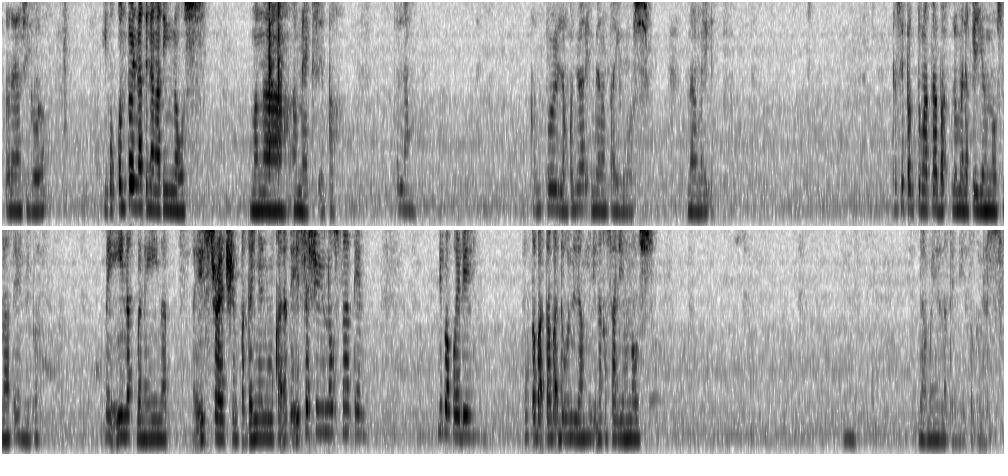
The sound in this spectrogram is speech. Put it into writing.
ito na lang siguro. Ikukontour natin ang ating nose. Mga amex ito. Ito lang. Contour lang. Kunyari, meron tayong nose na maliit. Kasi pag tumataba, lumalaki yung nose natin, di ba? May inat ba? Naiinat. I-stretch yung pag ganyan yung mukha natin. I-stretch yung nose natin. Di ba pwede? Kung taba-taba doon lang, hindi nakasali yung nose. Hmm. Damay na natin dito, girls.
